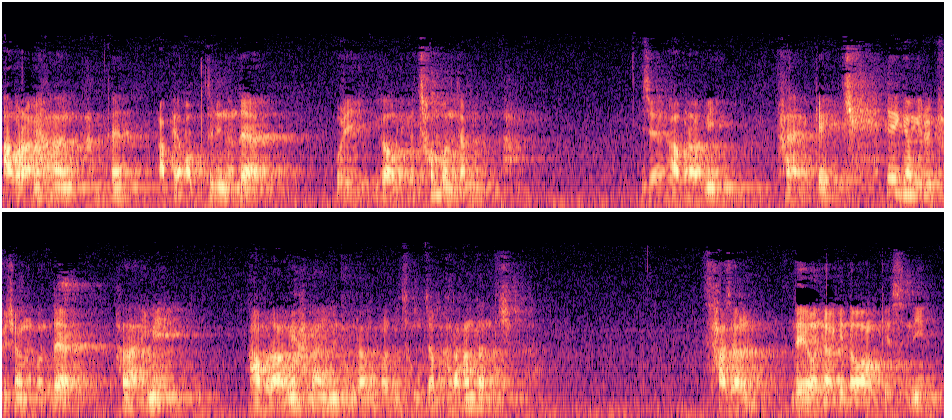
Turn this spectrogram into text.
아브라함이 하나님한테 앞에 엎드리는데 우리 이거 우리가 처음 보는 장면입니다. 이제 아브라함이 하나님께 최대 경의를 표시하는 건데 하나님이 아브라함이 하나님이 누구라는 것을 점점 알아간다는 뜻입니다. 4절 내 언약이 너와 함께 있으니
